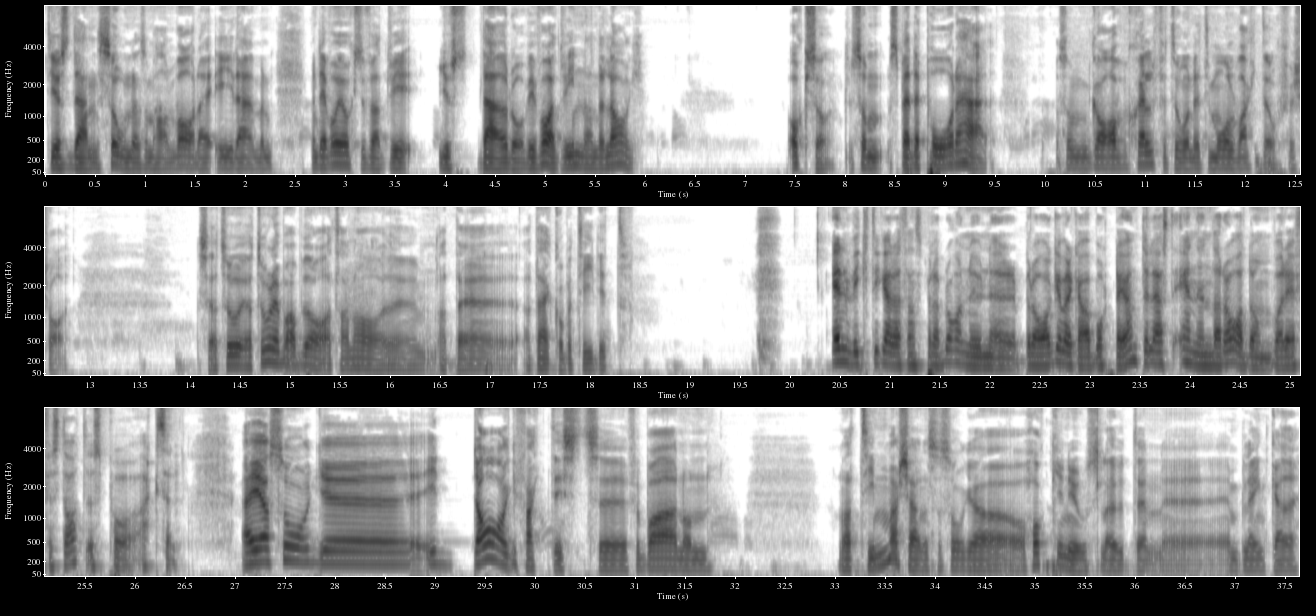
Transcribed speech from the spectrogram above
Till just den zonen som han var där i där. Men, men det var ju också för att vi just där och då, vi var ett vinnande lag. Också, som spädde på det här. Som gav självförtroende till målvakter och försvar. Så jag tror, jag tror det är bara bra att han har, eh, att det, att det här kommer tidigt. Än viktigare att han spelar bra nu när Brage verkar vara borta. Jag har inte läst en enda rad om vad det är för status på Axel. Jag såg eh, idag faktiskt, eh, för bara någon, några timmar sedan så såg jag Hockey News la ut en, eh, en blänkare.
